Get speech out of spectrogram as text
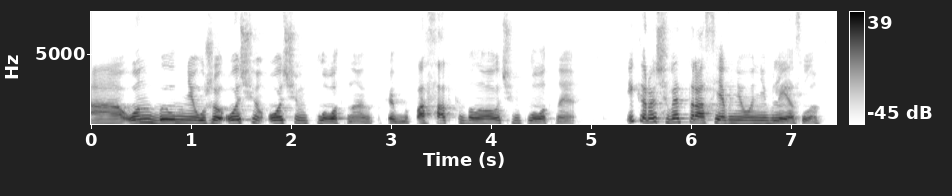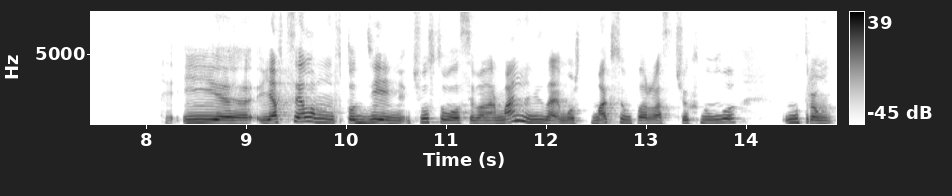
он был мне уже очень-очень плотно. Как бы посадка была очень плотная. И, короче, в этот раз я в него не влезла. И я в целом в тот день чувствовала себя нормально, не знаю, может, максимум пару раз чихнула, утром.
